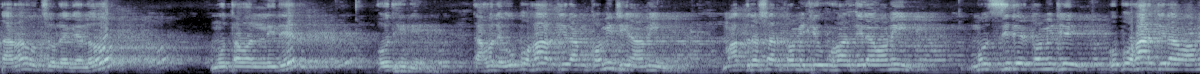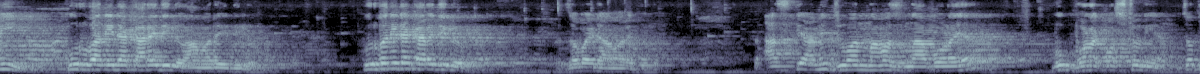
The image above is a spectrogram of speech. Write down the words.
তারাও চলে গেল মোতাল্লিদের অধীনে। তাহলে উপহার দিলাম কমিটি আমি, মাদ্রাসার কমিটি উপহার দিলাম আমি, মসজিদের কমিটি উপহার দিলাম আমি, কুরবানিটা কারে দিল? আমারই দিল। কুরবানিটা কারে দিল? জবাইটা আমারে দিল। আজকে আমি জুয়ান নামাজ না পড়াইয়া বুক ভরা কষ্ট নিয়ে যত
